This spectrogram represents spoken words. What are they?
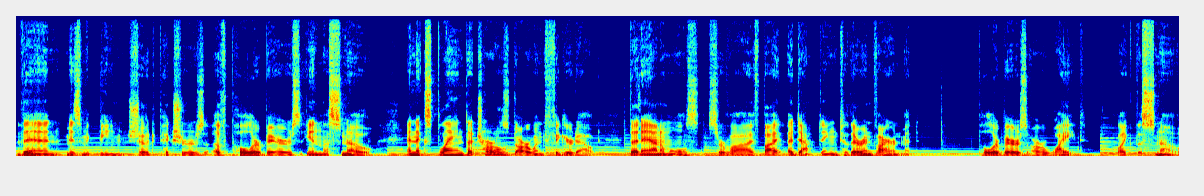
Then Ms. McBeam showed pictures of polar bears in the snow and explained that Charles Darwin figured out that animals survive by adapting to their environment polar bears are white, like the snow,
